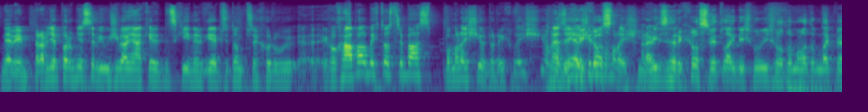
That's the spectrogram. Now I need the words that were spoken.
Nevím, pravděpodobně se využívá nějaké elektrické energie při tom přechodu. Jako chápal bych to třeba z pomalejšího do rychlejšího? Ne, z rychlejšího do pomalejšího. A navíc rychlost světla, když mluvíš o tomhle, tom, tak mi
